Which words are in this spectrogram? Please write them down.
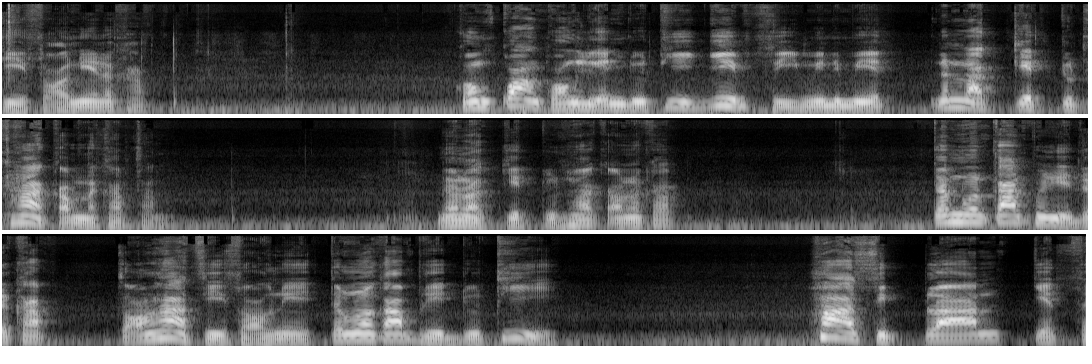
สี่สองนี้นะครับ ความกว้างของเหรียญอยู่ที่ยี่บสี่มิลลิเมตรน้ำหนักเจ็ดจุดห้ากรัมนะครับท่าน น้ำหนักเจ็ดจุดห้ากรัมนะครับจำนวนการผลิตนะครับสองห้าสี่สองนี้จำนวนการผลิตอยู่ที่ห้าสิบล้านเจ็ดแส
